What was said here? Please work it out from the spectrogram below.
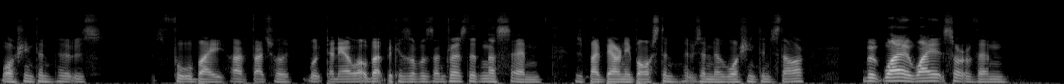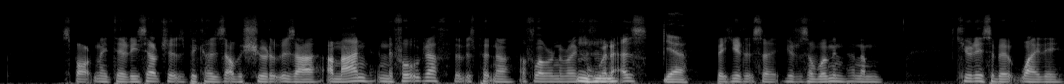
Washington. It was, it was a photo by I've actually looked in it a little bit because I was interested in this. Um, it was by Bernie Boston. It was in the Washington Star. But why why it sort of um sparked me to research it is because I was sure it was a, a man in the photograph that was putting a, a flower in a rifle when Mhm. it is. yeah, But here it's a here it's a woman, and I'm curious about why they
